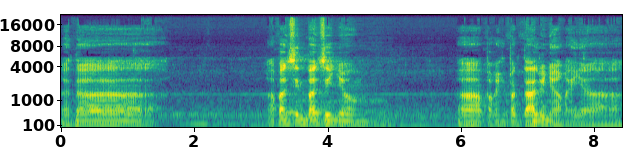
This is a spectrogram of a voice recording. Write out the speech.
At ah, kapansin-pansin yung ah, pakikipagtalo niya kay ah,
